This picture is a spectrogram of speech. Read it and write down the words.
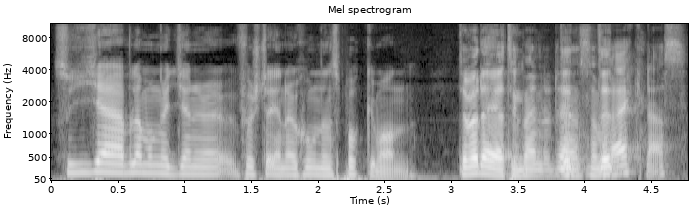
Så jävla många gener- första generationens Pokémon. Det var det jag tänkte. menar den det, som det, räknas?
